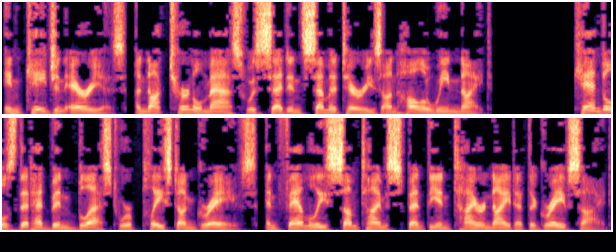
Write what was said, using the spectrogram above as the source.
In Cajun areas, a nocturnal mass was said in cemeteries on Halloween night. Candles that had been blessed were placed on graves, and families sometimes spent the entire night at the graveside.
